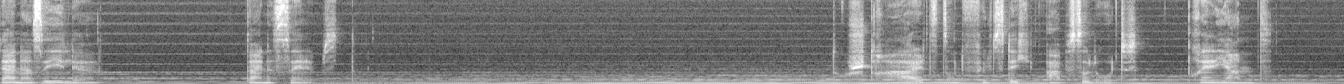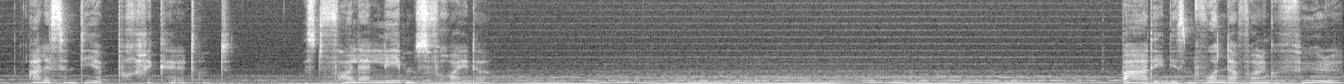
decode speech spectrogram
deiner Seele, deines Selbst. Du strahlst und fühlst dich absolut brillant. Alles in dir prickelt und ist voller Lebensfreude. Bade in diesem wundervollen Gefühl,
